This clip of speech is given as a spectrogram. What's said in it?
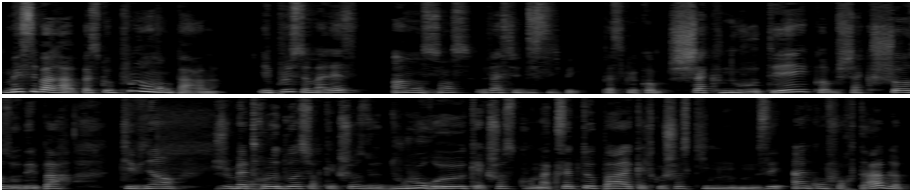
Mais c'est pas grave parce que plus on en parle et plus ce malaise à mon sens, va se dissiper. Parce que comme chaque nouveauté, comme chaque chose au départ qui vient, je vais mettre le doigt sur quelque chose de douloureux, quelque chose qu'on n'accepte pas, quelque chose qui nous, est inconfortable,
